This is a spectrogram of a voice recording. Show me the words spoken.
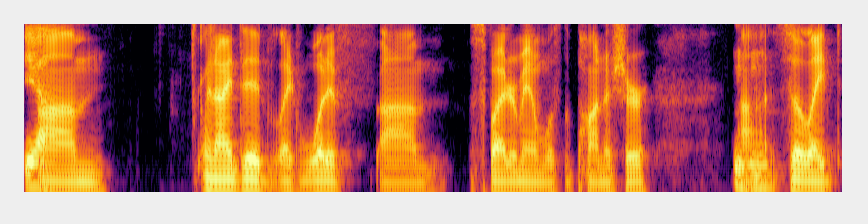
Yeah. Um and I did like what if um Spider Man was the Punisher. Uh, mm-hmm. Uh, so like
